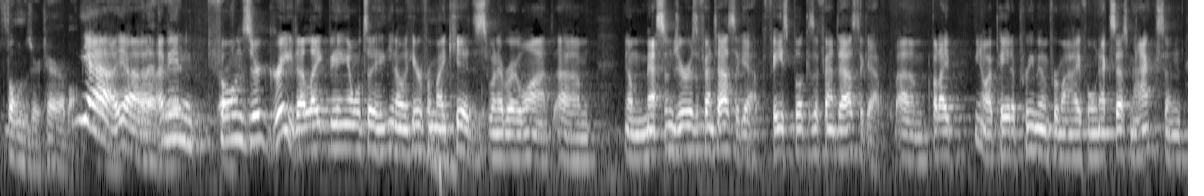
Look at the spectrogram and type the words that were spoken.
phones are terrible. Yeah, yeah. Whatever. I mean, phones are great. I like being able to, you know, hear from my kids whenever I want. Um, you know, Messenger is a fantastic app. Facebook is a fantastic app. Um, but I, you know, I paid a premium for my iPhone XS Max, and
